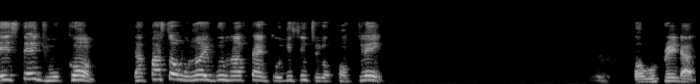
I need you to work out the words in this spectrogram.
A stage will come that pastor will not even have time to listen to your complaint. But we pray that,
